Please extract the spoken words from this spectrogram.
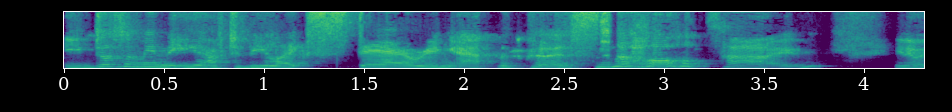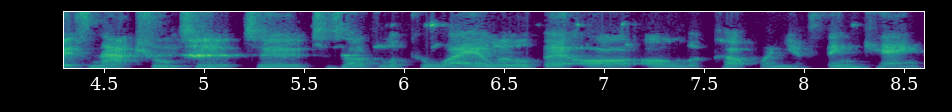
it doesn't mean that you have to be like staring at the person the whole time. You know, it's natural to, to, to sort of look away a little bit or, or look up when you're thinking,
